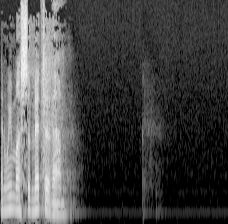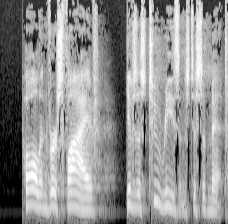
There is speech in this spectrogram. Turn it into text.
and we must submit to them. Paul in verse 5 gives us two reasons to submit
